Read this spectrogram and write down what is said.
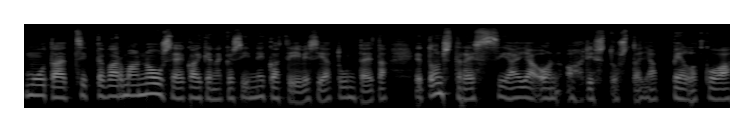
muuta. Että sitten varmaan nousee kaikenlaisia negatiivisia tunteita, että on stressiä ja on ahdistusta ja pelkoa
